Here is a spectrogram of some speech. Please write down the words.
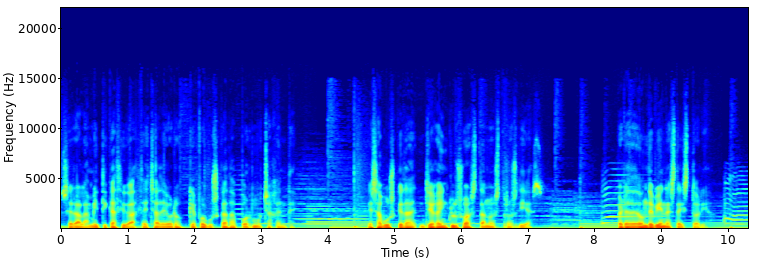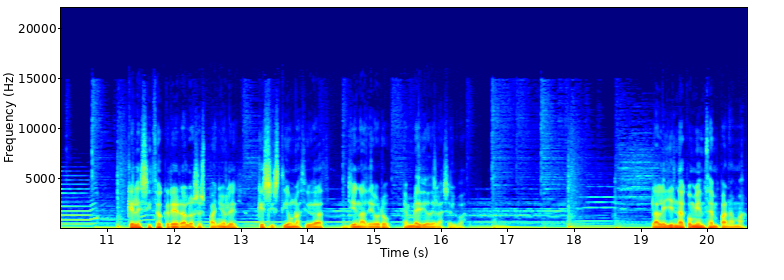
será la mítica ciudad hecha de oro que fue buscada por mucha gente. Esa búsqueda llega incluso hasta nuestros días. Pero ¿de dónde viene esta historia? ¿Qué les hizo creer a los españoles que existía una ciudad llena de oro en medio de la selva? La leyenda comienza en Panamá,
